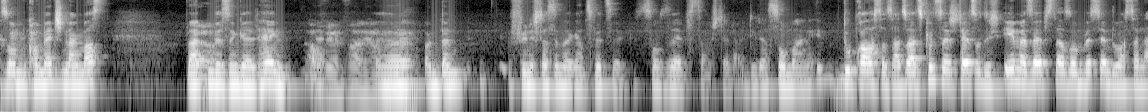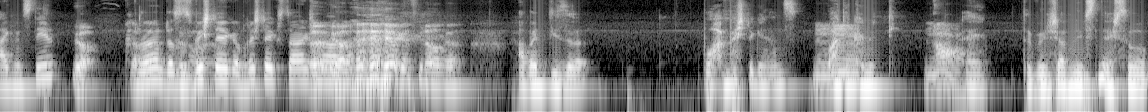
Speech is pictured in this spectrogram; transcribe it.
so ein Convention lang machst, bleibt Ja. ein bisschen Geld hängen. Auf jeden Fall, ja. Äh, und dann finde ich das immer ganz witzig, so Selbstdarsteller, die das so machen. Du brauchst das. Also als Künstler stellst du dich eh immer selbst da so ein bisschen, du hast deinen eigenen Stil. Ja, klar. Ne? Das ist Genau, wichtig Ja. und richtig, sag ich Äh, mal. ja. ne? ja, ganz genau, ja. Aber diese, boah, möchte gerns, boah, die Mhm. können, die, No. ey, da würde ich am liebsten echt so,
